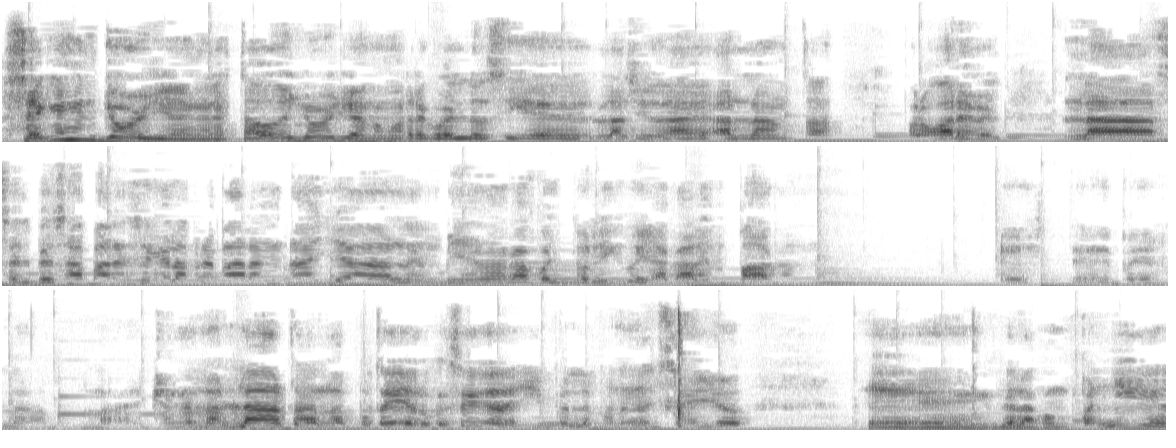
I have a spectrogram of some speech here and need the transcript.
Sé que es en Georgia, en el estado de Georgia, no me recuerdo si es la ciudad de Atlanta, pero whatever. La cerveza parece que la preparan allá, la envían acá a Puerto Rico y acá la empacan. Este, pues la, la echan en las latas, las botellas, lo que sea, y pues le ponen el sello eh, de la compañía.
